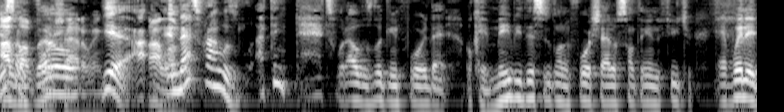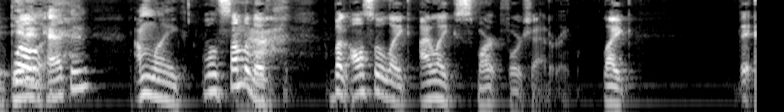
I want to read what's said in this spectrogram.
I a love foreshadowing. Yeah, I, I and that's what I was. I think that's what I was looking for. That okay, maybe this is going to foreshadow something in the future. And when it didn't Well- happen, I'm like, Well, some of the, but also like I like smart foreshadowing, like, the-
